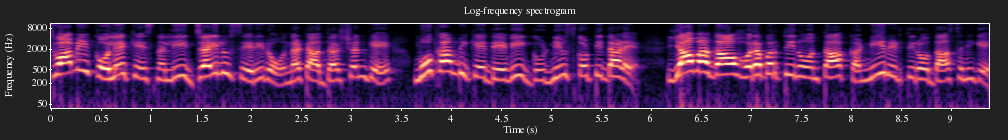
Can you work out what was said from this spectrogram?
ಸ್ವಾಮಿ ಕೊಲೆ ಕೇಸ್ನಲ್ಲಿ ಜೈಲು ಸೇರಿರೋ ನಟ ದರ್ಶನ್ಗೆ ಮೂಕಾಂಬಿಕೆ ದೇವಿ ಗುಡ್ ನ್ಯೂಸ್ ಕೊಟ್ಟಿದ್ದಾಳೆ. ಯಾವಾಗ ಹೊರಬರ್ತೀನೋ ಅಂತ ಕಣ್ಣೀರಿಡ್ತಿರೋ ದಾಸನಿಗೆ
